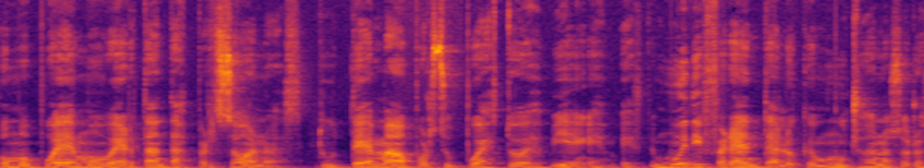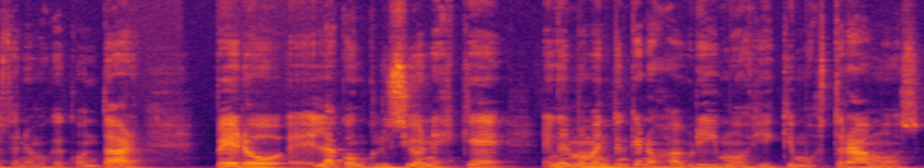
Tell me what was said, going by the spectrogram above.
cómo puede mover tantas personas. Tu tema, por supuesto, es, bien, es, muy diferente a lo que muchos de nosotros tenemos que contar, pero eh, la conclusión es que en el momento en que nos abrimos y que mostramos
